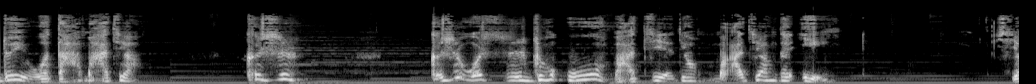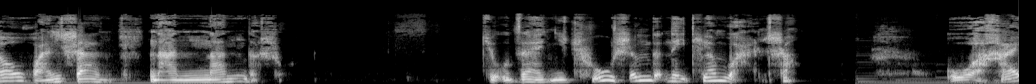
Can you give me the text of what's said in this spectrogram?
对我打麻将，可是，可是我始终无法戒掉麻将的瘾。萧环山喃喃的说：“就在你出生的那天晚上，我还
